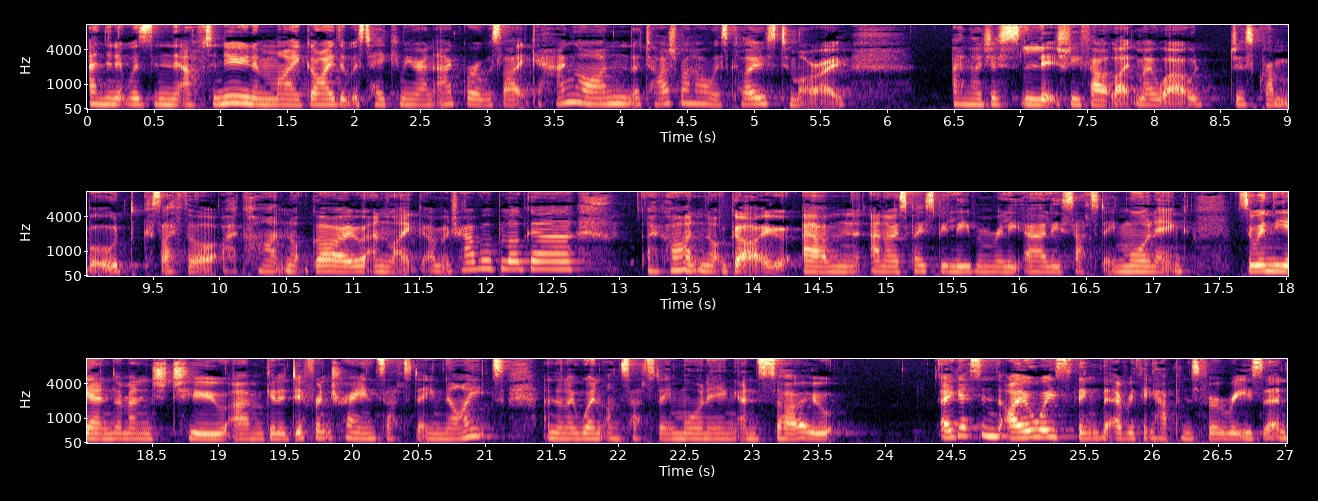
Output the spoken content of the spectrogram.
And then it was in the afternoon and my guide that was taking me around Agra was like, hang on, the Taj Mahal is closed tomorrow. And I just literally felt like my world just crumbled because I thought, I can't not go. And like, I'm a travel blogger. I can't not go. Um, and I was supposed to be leaving really early Saturday morning. So in the end, I managed to um, get a different train Saturday night, and then I went on Saturday morning. And so I guess in, I always think that everything happens for a reason.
